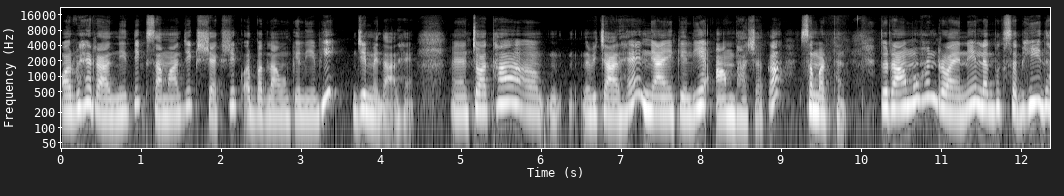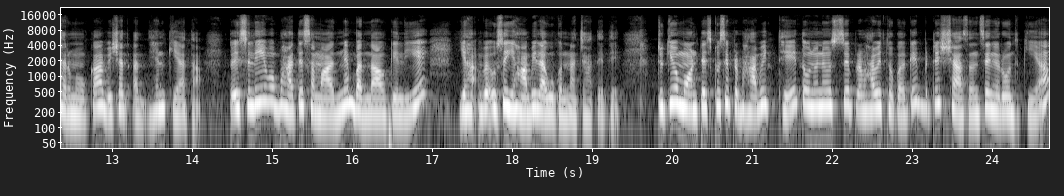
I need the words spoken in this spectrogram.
और वह राजनीतिक, सामाजिक, शैक्षिक और बदलावों के लिए भी जिम्मेदार है। चौथा विचार है न्याय के लिए आम भाषा का समर्थन। तो राममोहन रॉय ने लगभग सभी धर्मों का विशद अध्ययन किया था। तो इसलिए वो भारतीय समाज में बदलाव के लिए यहाँ, वे उसे यहाँ भी लागू करना चाहते थे। क्योंकि वो मॉन्टेस्क्यू से प्रभावित थे तो उन्होंने उससे प्रभावित होकर के ब्रिटिश शासन से अनुरोध किया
